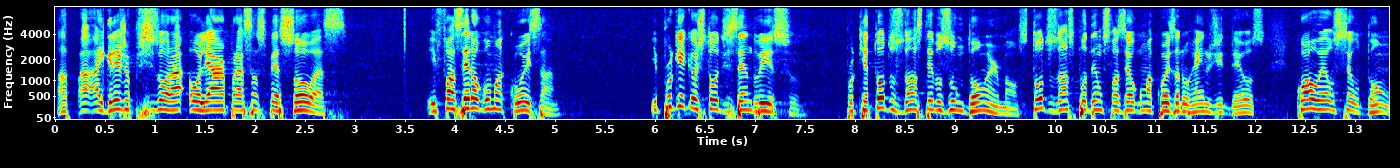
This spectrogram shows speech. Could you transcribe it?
A, a, a igreja precisa orar, olhar para essas pessoas e fazer alguma coisa. E por que, que eu estou dizendo isso? Porque todos nós temos um dom, irmãos. Todos nós podemos fazer alguma coisa no reino de Deus. Qual é o seu dom?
